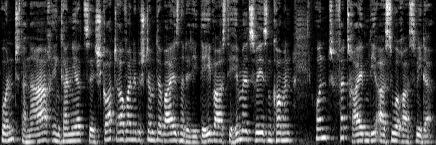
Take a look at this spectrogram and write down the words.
Und danach inkarniert sich Gott auf eine bestimmte Weise, oder die Devas, die Himmelswesen kommen und vertreiben die Asuras wieder.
